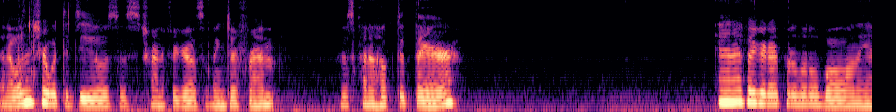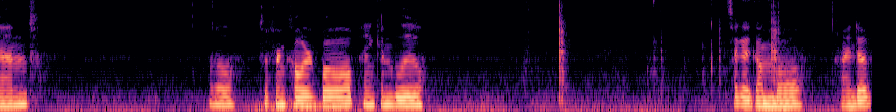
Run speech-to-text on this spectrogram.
And I wasn't sure what to do. I was just trying to figure out something different. I just kind of hooked it there. And I figured I'd put a little ball on the end. A little different colored ball, pink and blue. It's like a gumball, kind of.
